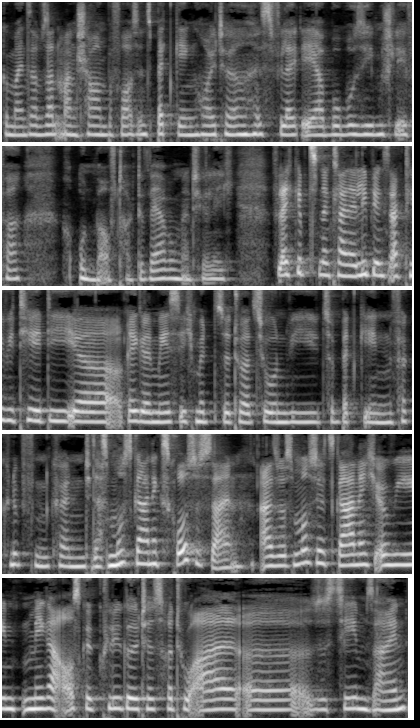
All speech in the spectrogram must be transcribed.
gemeinsam Sandmann schauen, bevor es ins Bett ging. Heute ist vielleicht eher Bobo Siebenschläfer. Unbeauftragte Werbung natürlich. Vielleicht gibt es eine kleine Lieblingsaktivität, die ihr regelmäßig mit Situationen wie zu Bett gehen verknüpfen könnt. Das muss gar nichts Großes sein. Also es muss jetzt gar nicht irgendwie ein mega ausgeklügeltes Ritualsystem äh, sein.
